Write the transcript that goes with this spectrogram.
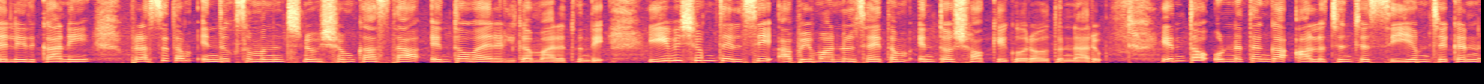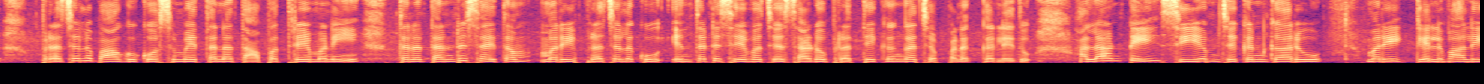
తెలియదు కానీ ప్రస్తుతం ఇందుకు సంబంధించిన విషయం కాస్త ఎంతో వైరల్గా మారుతుంది. ఈ విషయం తెలిసి అభిమానులు సైతం ఎంతో షాక్కి గురవుతున్నారు. ఎంతో ఉన్నతంగా ఆలోచించే సీఎం జగన్ ప్రజల బాగు కోసమే తన తాపత్రయమని తన తండ్రి సైతం మరి ప్రజలకు ఎంతటి సేవ చేశాడో ప్రత్యేకంగా చెప్పనక్కర్లేదు. అలాంటి సీఎం సీఎం జగన్ గారు మరి గెలవాలి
